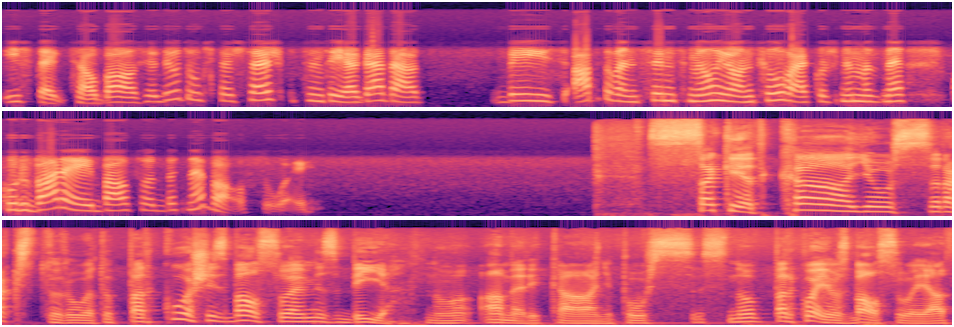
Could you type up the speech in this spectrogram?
izteikt savu balsi. Jo 2016. gadā bija aptuveni 100 miljoni cilvēku, ne, kuri varēja balsot, bet nebalsoja. Sakiet, kā jūs raksturotu, par ko šis balsojums bija no amerikāņu puses? Nu, par ko jūs balsojāt?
